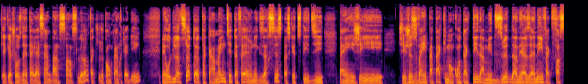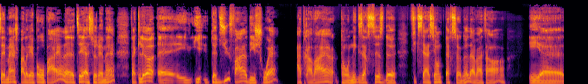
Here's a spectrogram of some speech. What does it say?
quelque chose d'intéressant dans ce sens-là. Fait que je comprends très bien. Mais au-delà de ça, tu as, quand même, tu as fait un exercice parce que tu t'es dit, ben, j'ai, j'ai juste 20 papas qui m'ont contacté dans mes 18 dernières années. Fait que forcément, je parlerai pas au père, euh, tu sais, assurément. Fait que là, euh, tu as dû faire des choix à travers ton exercice de fixation de persona, d'avatar, et euh,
